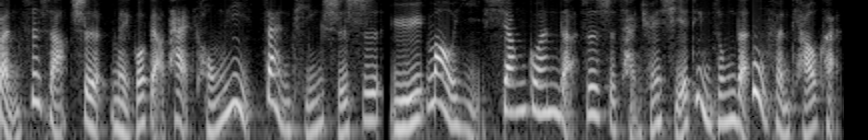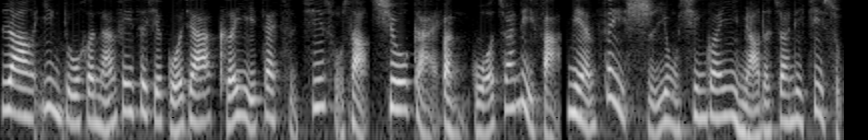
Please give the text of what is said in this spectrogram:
本质上是美国表态同意暂停实施与贸易相关的知识产权协定中的部分条款，让印度和南非这些国家可以在此基础上修改本国专利法，免费使用新冠疫苗的专利技术。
